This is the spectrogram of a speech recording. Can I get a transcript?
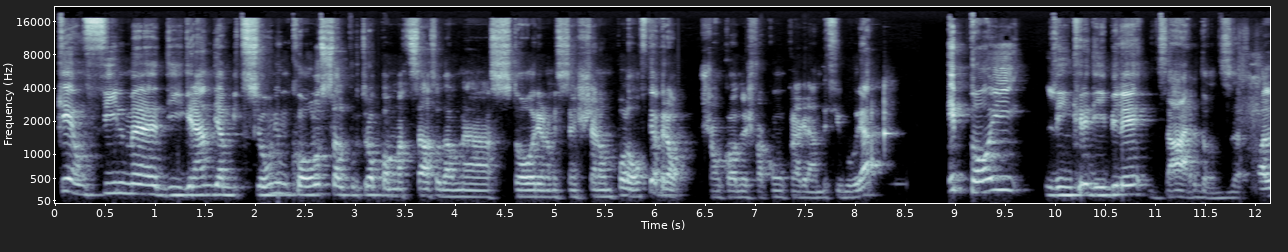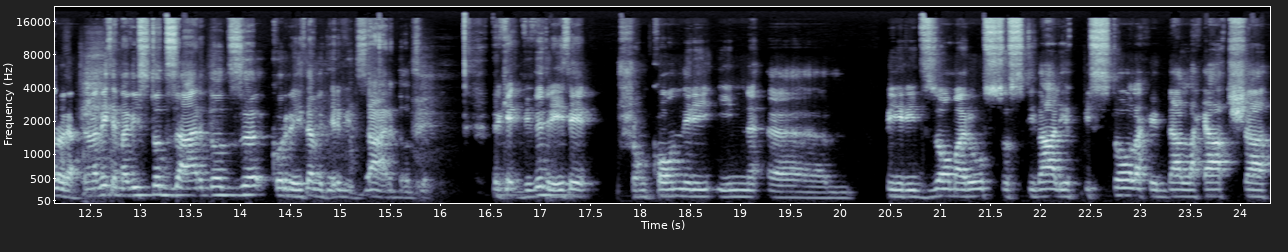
che è un film di grandi ambizioni, un colossal purtroppo ammazzato da una storia, una messa in scena un po' loffia, però Sean Connery fa comunque una grande figura. E poi l'incredibile Zardoz. Allora, se non avete mai visto Zardoz, correte a vedervi Zardoz, perché vi vedrete Sean Connery in eh, perizoma rosso, stivali e pistola che dà la caccia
